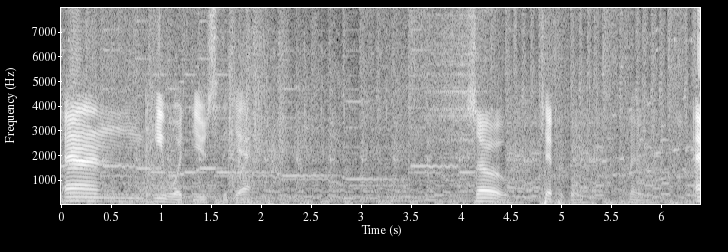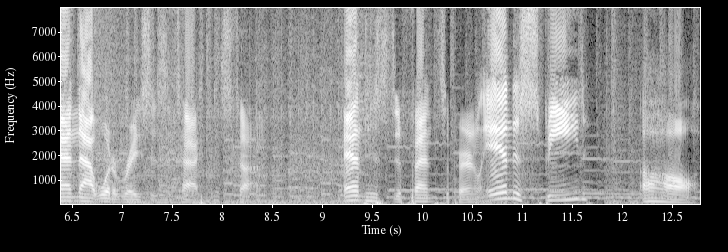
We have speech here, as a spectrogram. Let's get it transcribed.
and he would use it again. So, typical move. And that would have raised his attack this time. And his defense, apparently. And his speed. Oh.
